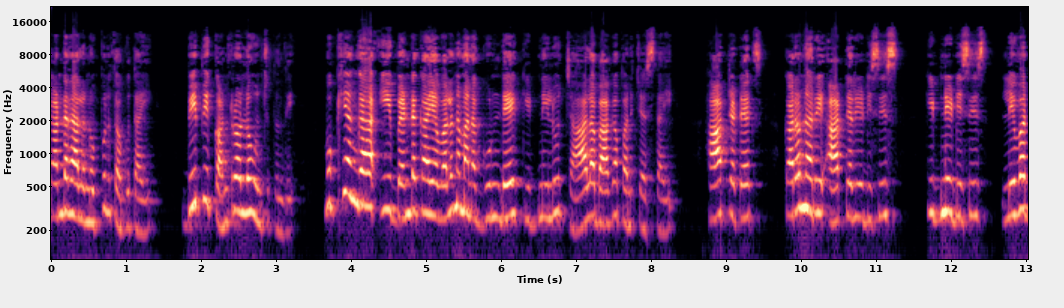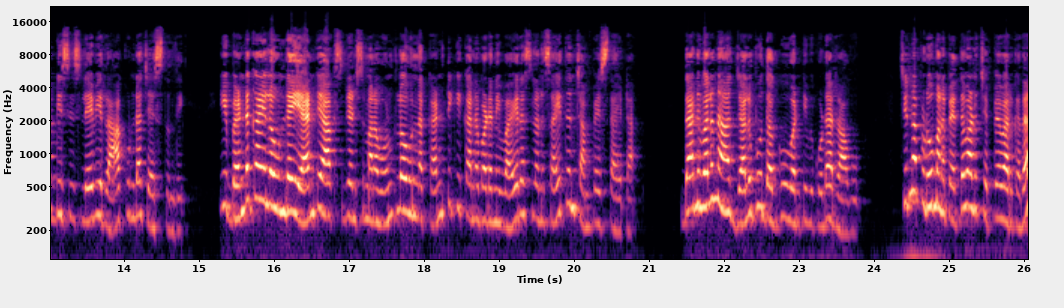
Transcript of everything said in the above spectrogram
కండరాల నొప్పులు తగ్గుతాయి. బీపీ కంట్రోల్లో ఉంచుతుంది. ముఖ్యంగా ఈ బెండకాయ వలన మన గుండె కిడ్నీలు చాలా బాగా పనిచేస్తాయి. Heart attacks coronary artery disease kidney disease liver disease లేవి రాకుండా చేస్తుంది. ఈ బెండకాయలో ఉండే యాంటీ ఆక్సిడెంట్స్ మన ఒంట్లో ఉన్న కంటికి కనబడని వైరస్లను సైతం చంపేస్తాయట. దానివలన జలుబు దగ్గు వంటివి కూడా రావు. చిన్నప్పుడు మన పెద్దవాళ్ళు చెప్పేవారు కదా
